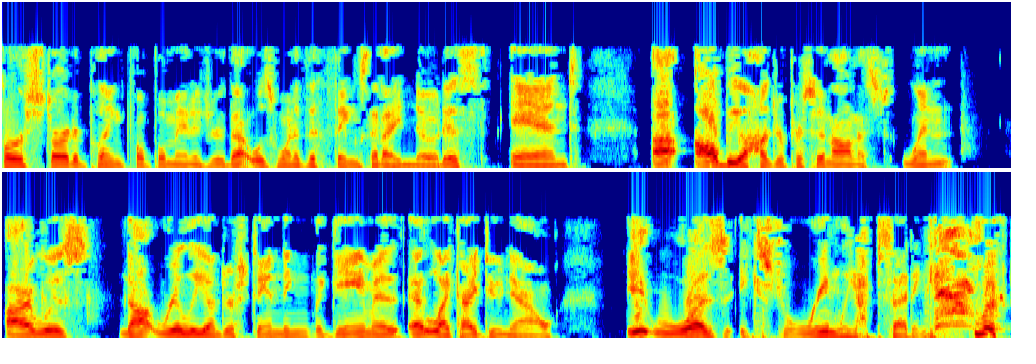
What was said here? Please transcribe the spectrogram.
first started playing Football Manager, that was one of the things that I noticed, and I, I'll be a hundred percent honest. When I was not really understanding the game at, at, like I do now, it was extremely upsetting. like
